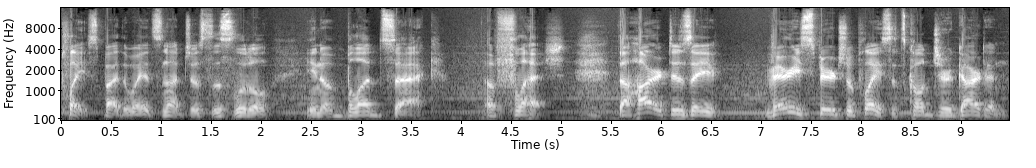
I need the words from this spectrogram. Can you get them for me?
place, by the way. It's not just this little, you know, blood sack of flesh. The heart is a very spiritual place. It's called your garden.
